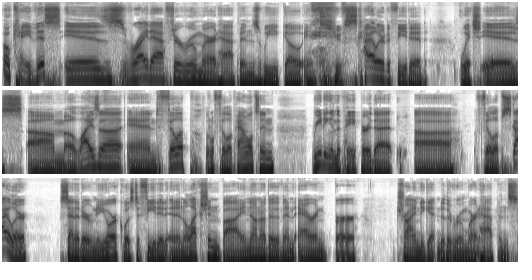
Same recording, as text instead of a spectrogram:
Okay, this is right after Room Where It Happens. We go into Schuyler Defeated, which is um, Eliza and Philip, little Philip Hamilton, reading in the paper that uh, Philip Schuyler, senator of New York, was defeated in an election by none other than Aaron Burr, trying to get into the room where it happens.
